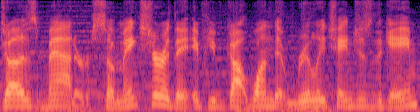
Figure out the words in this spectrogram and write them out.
does matter. So make sure that if you've got one that really changes the game,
